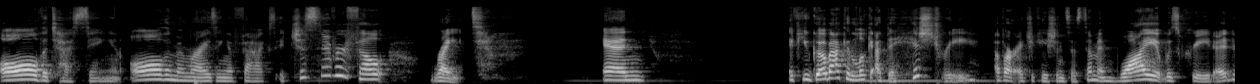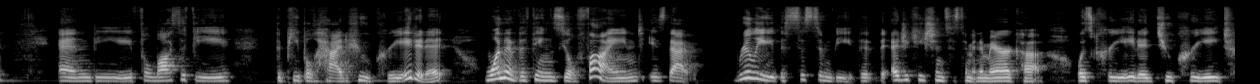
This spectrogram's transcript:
all the testing and all the memorizing of facts, it just never felt right. And if you go back and look at the history of our education system and why it was created and the philosophy the people had who created it, one of the things you'll find is that really the system the, the, the education system in america was created to create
